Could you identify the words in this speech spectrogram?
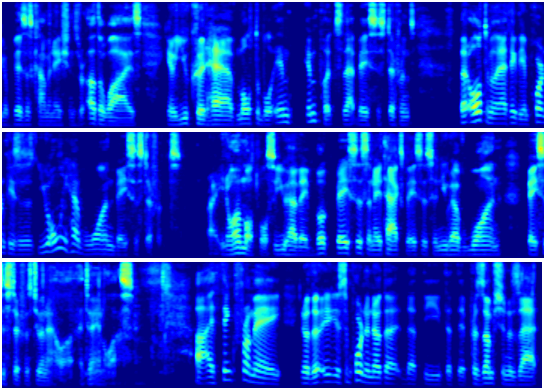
you know business combinations or otherwise you know you could have multiple in, inputs to that basis difference. But ultimately i think the important piece is you only have one basis difference right? You don't have multiple. So you have a book basis and a tax basis and you have one basis difference to, to analyze uh, i think from a you know the, it's important to note that that the that the presumption is that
